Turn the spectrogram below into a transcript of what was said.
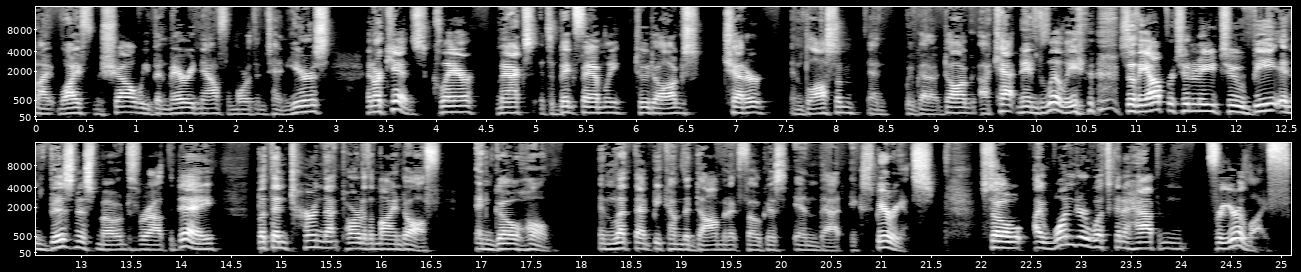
My wife, Michelle, we've been married now for more than 10 years, and our kids, Claire, Max, it's a big family, two dogs, Cheddar and Blossom, and we've got a dog, a cat named Lily. so the opportunity to be in business mode throughout the day, but then turn that part of the mind off and go home and let that become the dominant focus in that experience. So I wonder what's going to happen for your life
